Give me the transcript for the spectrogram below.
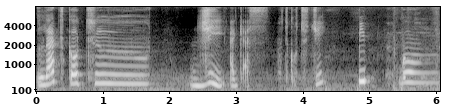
Let's go to G, I guess. Let's go to G. Beep, boom.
